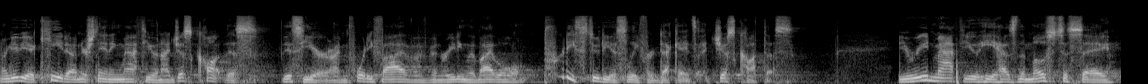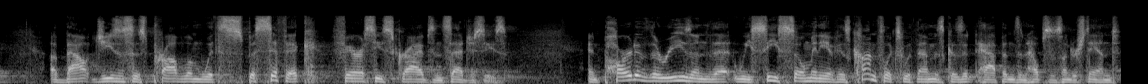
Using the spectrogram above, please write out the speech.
I'll give you a key to understanding Matthew, and I just caught this this year. I'm 45. I've been reading the Bible pretty studiously for decades. I just caught this. You read Matthew, he has the most to say about Jesus' problem with specific Pharisees, scribes, and Sadducees. And part of the reason that we see so many of his conflicts with them is because it happens and helps us understand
